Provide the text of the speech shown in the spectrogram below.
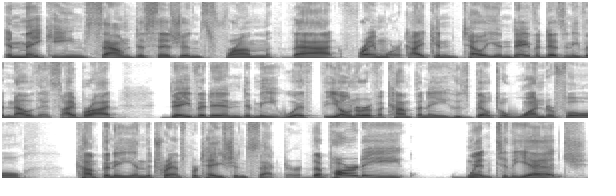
and making sound decisions from that framework. I can tell you, and David doesn't even know this. I brought David in to meet with the owner of a company who's built a wonderful company in the transportation sector. The party went to the edge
